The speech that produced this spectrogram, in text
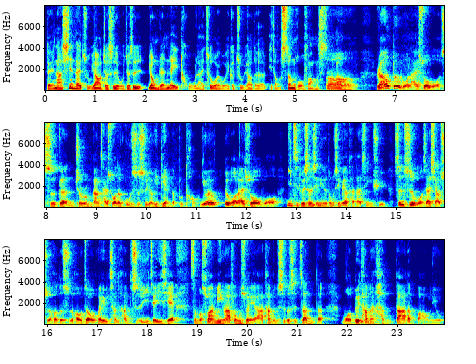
对，那现在主要就是我就是用人类图来作为我一个主要的一种生活方式吧。哦然后对我来说，我是跟 Jerome 刚才说的故事是有一点的不同，因为对我来说，我一直对身心灵的东西没有太大兴趣，甚至我在小时候的时候就会常常质疑这一些什么算命啊、风水啊，他们是不是真的？我对他们很大的保留。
